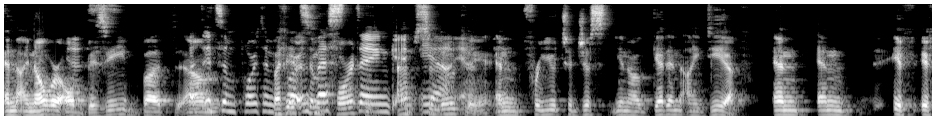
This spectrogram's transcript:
And I know we're all Yes. busy, but But um, it's important but for it's investing. important, in- yeah, yeah, absolutely, yeah. and for you to just you know get an idea. And and if if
